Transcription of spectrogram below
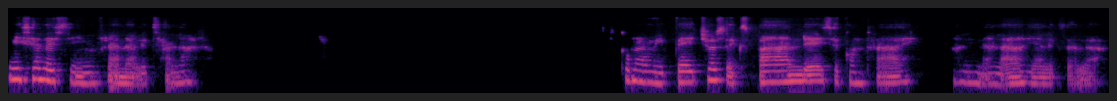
y se desinflan al exhalar. Como mi pecho se expande y se contrae al inhalar y al exhalar.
